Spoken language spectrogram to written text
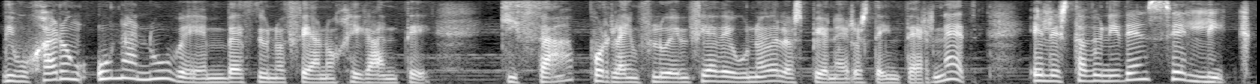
dibujaron una nube en vez de un océano gigante, quizá por la influencia de uno de los pioneros de Internet, el estadounidense Leak.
